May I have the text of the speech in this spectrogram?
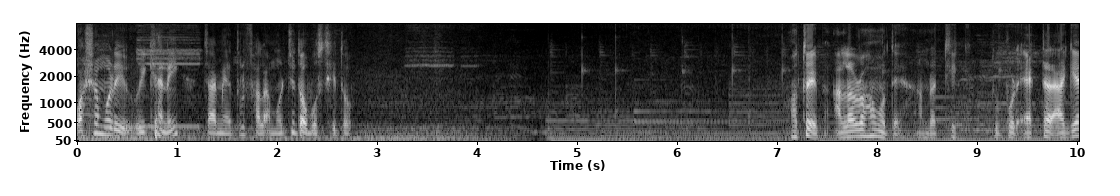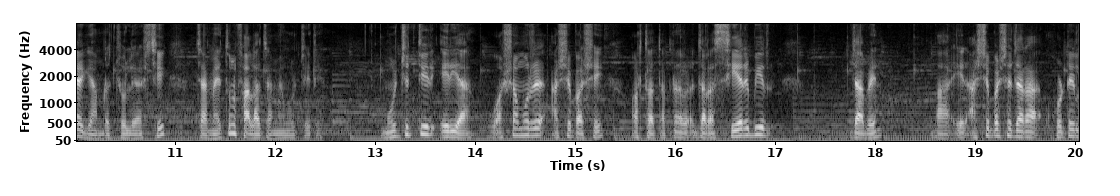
ওয়াসা মোড়ে ওইখানেই জামিয়াতুল ফালা মসজিদ অবস্থিত। অতএব আল্লাহর রহমতে আমরা ঠিক দুপুর একটার আগে আগে আমরা চলে আসছি জামিয়াতুল ফালা জামে মসজিদে। মসজিদটির এরিয়া ওয়াসামোরের আশেপাশে, অর্থাৎ আপনারা যারা সিআরবির যাবেন বা এর আশেপাশে যারা হোটেল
